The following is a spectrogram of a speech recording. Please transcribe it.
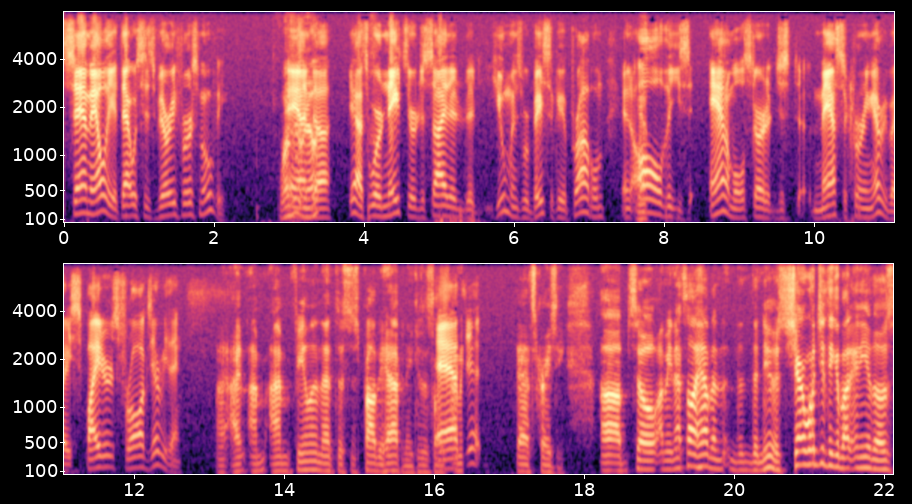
Sam Elliott, that was his very first movie. Was and it really? uh, yeah, it's where nature decided that humans were basically a problem, and all these animals started just uh, massacring everybody: spiders, frogs, everything. I, I, I'm I'm feeling that this is probably happening because it's like I That's mean, it. that's crazy. Uh, so I mean that's all I have in the, the news. Cheryl, what do you think about any of those?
